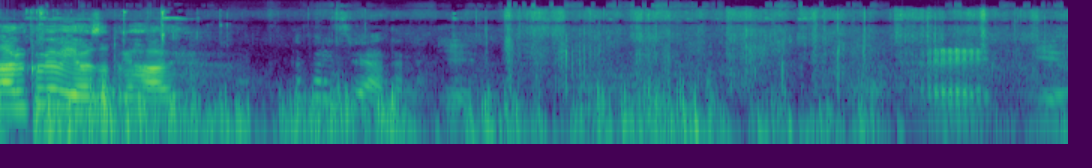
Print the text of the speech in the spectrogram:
Зараз коли його запрягали. Та перед святами. Є. Є.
